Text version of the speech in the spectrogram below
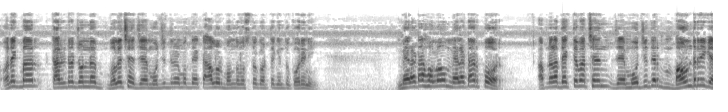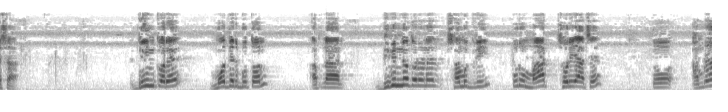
অনেকবার কারেন্টের জন্য বলেছে যে মসজিদের মধ্যে একটা আলোর বন্দোবস্ত করতে কিন্তু করেনি। মেলাটা হলো, মেলাটার পর আপনারা দেখতে পাচ্ছেন যে মসজিদের বাউন্ডারি গেসা ড্রিঙ্ক করে মদের বোতল, আপনার বিভিন্ন ধরনের সামগ্রী, পুরো মাঠ ছড়িয়ে আছে। তো আমরা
